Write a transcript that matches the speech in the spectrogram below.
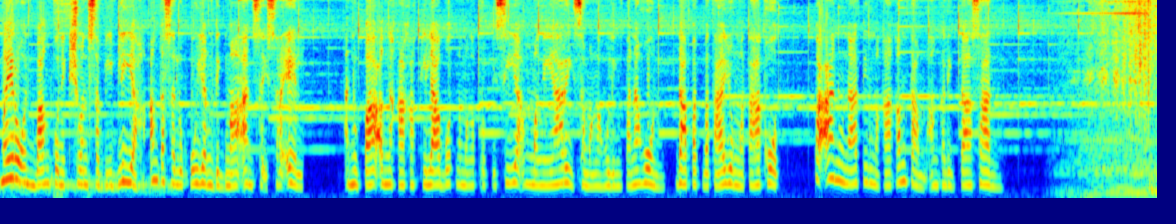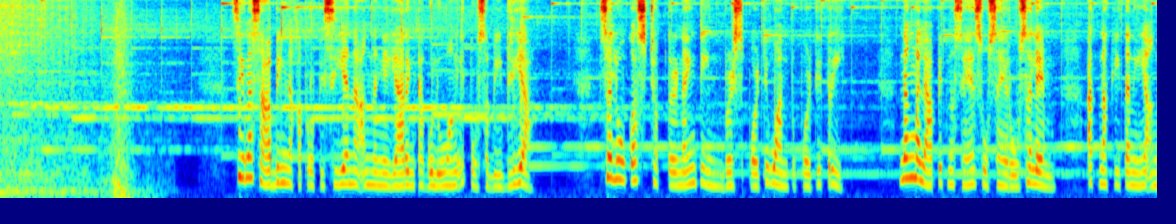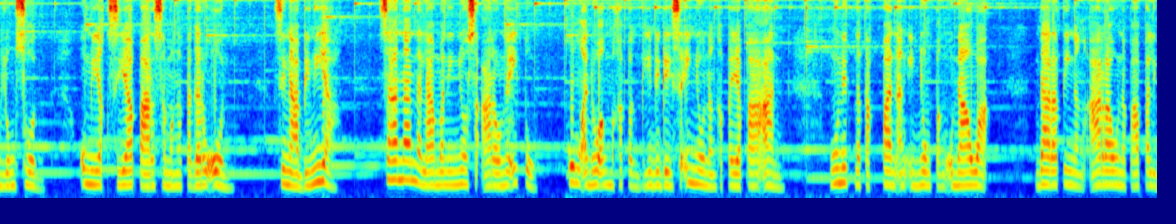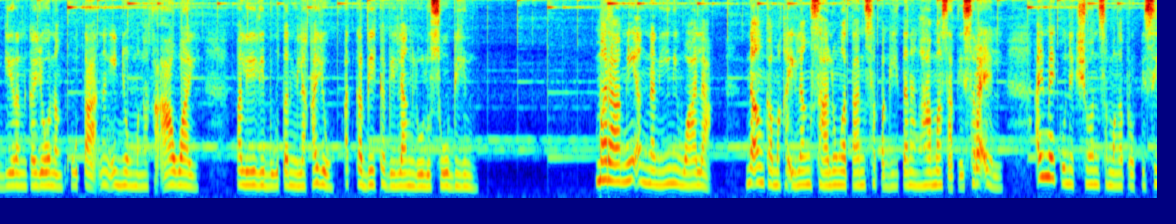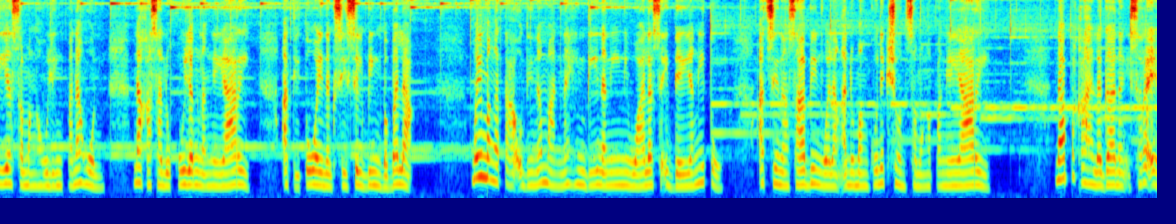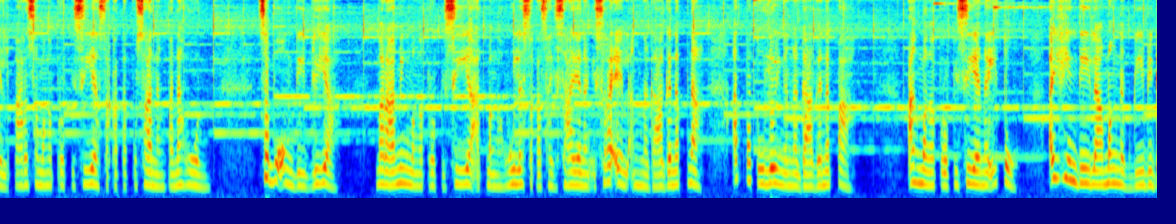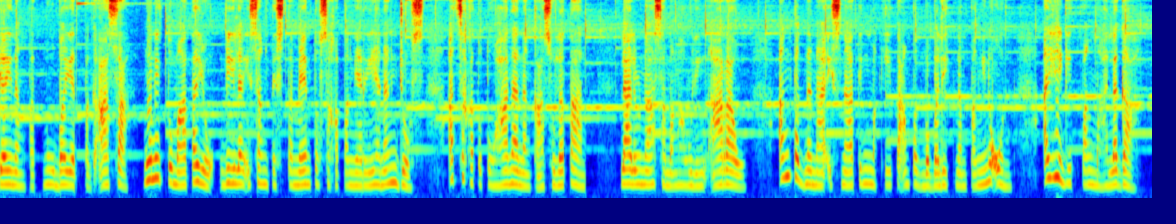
Mayroon bang koneksyon sa Biblia ang kasalukuyang digmaan sa Israel? Ano pa ang nakakakilabot ng mga propesiya ang mangyayari sa mga huling panahon? Dapat ba tayong matakot? Paano natin makakamtam ang kaligtasan? Sinasabing nakapropesiya na ang nangyayaring kaguluhang ito sa Biblia. Sa Lucas chapter 19 verse 41 to 43, nang malapit na si Jesus sa Jerusalem at nakita niya ang lungsod, umiyak siya para sa mga taga roon. Sinabi niya, sana nalaman ninyo sa araw na ito kung ano ang makapagbibigay sa inyo ng kapayapaan, ngunit natakpan ang inyong pangunawa. Darating ang araw na papaligiran kayo ng kuta ng inyong mga kaaway, palilibutan nila kayo at kabi-kabilang lulusubin. Marami ang naniniwala na ang kamakailang salungatan sa pagitan ng Hamas at Israel ay may koneksyon sa mga propesiya sa mga huling panahon na kasalukuyang nangyayari at ito ay nagsisilbing babala. May mga tao din naman na hindi naniniwala sa ideyang ito at sinasabing walang anumang koneksyon sa mga pangyayari. Napakahalaga ng Israel para sa mga propesiya sa katapusan ng panahon. Sa buong Biblia, maraming mga propesiya at mga hula sa kasaysayan ng Israel ang nagaganap na at patuloy na nagaganap pa. Ang mga propesiya na ito ay hindi lamang nagbibigay ng patnubay at pag-asa, ngunit tumatayo bilang isang testamento sa kapangyarihan ng Diyos at sa katotohanan ng kasulatan, lalo na sa mga huling araw. Ang pagnanais nating makita ang pagbabalik ng Panginoon ay higit pang mahalaga.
